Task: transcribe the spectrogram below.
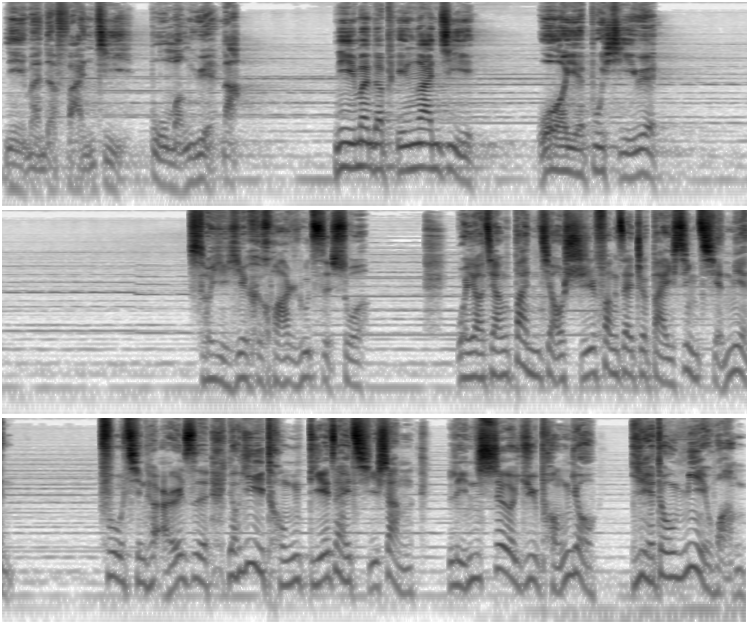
你们的燔祭不蒙悦纳，你们的平安祭，我也不喜悦。所以耶和华如此说。我要将绊脚石放在这百姓前面，父亲和儿子要一同叠在其上，邻舍与朋友也都灭亡。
